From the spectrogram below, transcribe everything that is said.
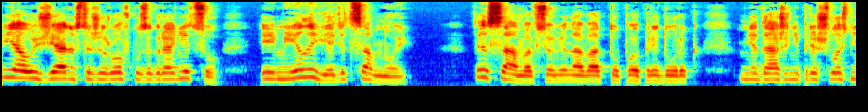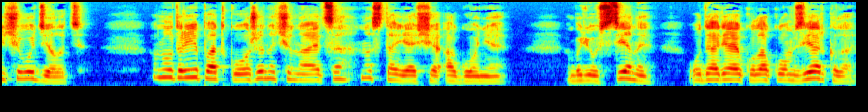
Я уезжаю на стажировку за границу, и Мила едет со мной. Ты сам во всем виноват, тупой придурок. Мне даже не пришлось ничего делать. Внутри под кожей начинается настоящая агония. Бью в стены, ударяю кулаком в зеркало.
